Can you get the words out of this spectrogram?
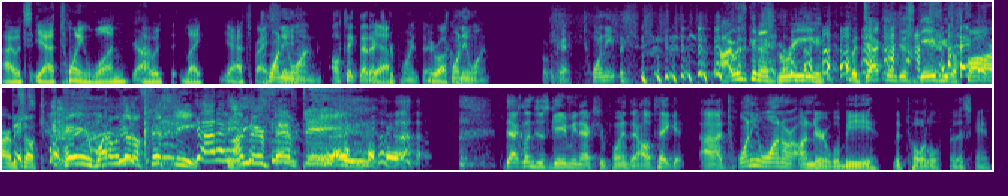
I would. s- Yeah, twenty-one. Yeah. I would like. Yeah, it's probably 21. I'll take that Yeah, extra point there. 21. Okay. 20 I was going to agree, but Declan just gave you the farm. So, hey, why don't we go to 50? Under 50. Declan just gave me an extra point there. I'll take it. Uh 21 or under will be the total for this game.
